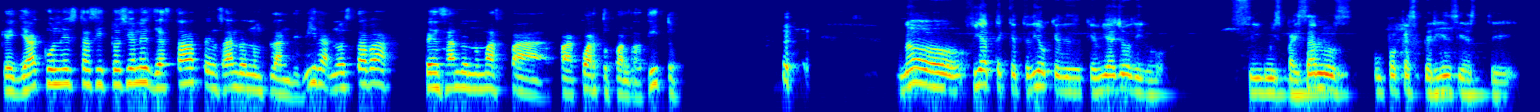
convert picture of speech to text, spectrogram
que ya con estas situaciones ya estaba pensando en un plan de vida, no estaba pensando nomás para pa cuarto, para el ratito. No, fíjate que te digo que desde que vi yo, digo, si mis paisanos con poca experiencia, este,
